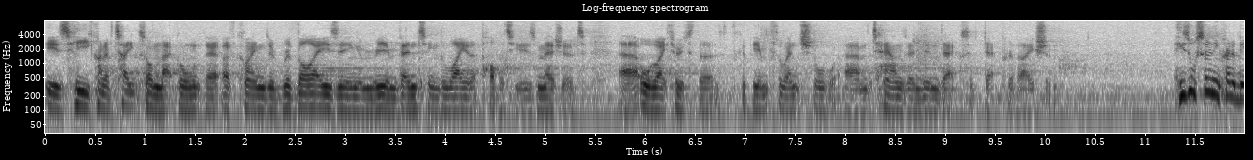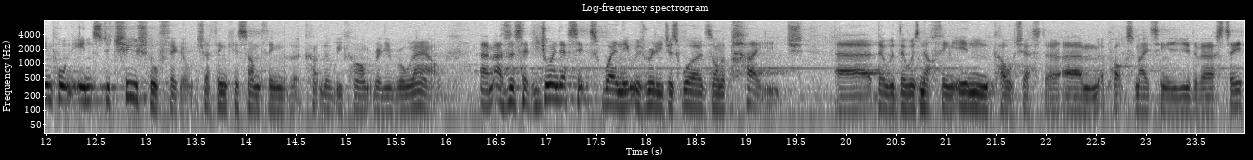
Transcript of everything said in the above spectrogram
is he kind of takes on that gauntlet of kind of revising and reinventing the way that poverty is measured, uh, all the way through to the, the influential um, Townsend Index of Deprivation. He's also an incredibly important institutional figure, which I think is something that, that we can't really rule out. Um, as I said, he joined Essex when it was really just words on a page. uh, there, there was nothing in Colchester um, approximating a university.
